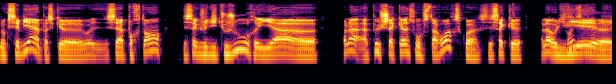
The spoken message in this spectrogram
Donc c'est bien parce que ouais, c'est important. C'est ça que je dis toujours. Il y a euh, voilà un peu chacun son Star Wars quoi. C'est ça que voilà Ouais, Olivier, clair. euh,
